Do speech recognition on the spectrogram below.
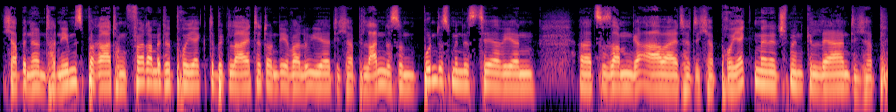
Ich habe in der Unternehmensberatung Fördermittelprojekte begleitet und evaluiert. Ich habe Landes- und Bundesministerien äh, zusammengearbeitet. Ich habe Projektmanagement gelernt. Ich habe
